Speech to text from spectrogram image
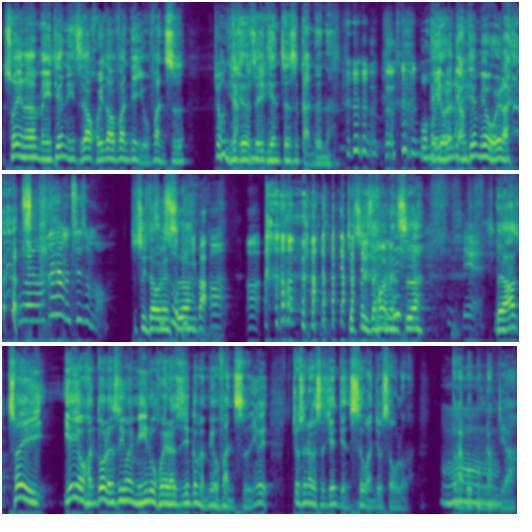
所以呢，每天你只要回到饭店有饭吃，就很你就觉得这一天真是感恩呢、有人两天没有回来，对啊，那他们吃什么？就自己在外面吃吃啊吧，嗯嗯，就自己在外面吃啊。谢谢。对啊，所以也有很多人是因为迷路回来时间根本没有饭吃，因为就是那个时间点吃完就收了嘛。都还不蹦当家，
